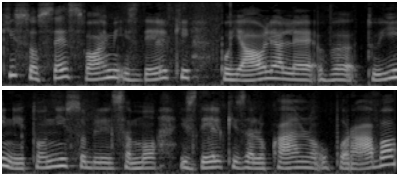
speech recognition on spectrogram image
ki so se s svojimi izdelki pojavljale v tujini. To niso bili samo izdelki za lokalno uporabo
